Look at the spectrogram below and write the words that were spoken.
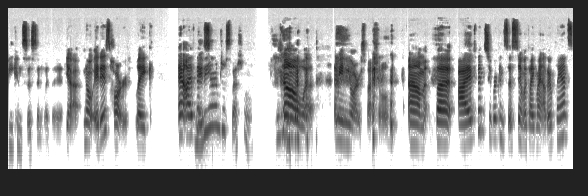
be consistent with it. Yeah, no, it is hard. Like, and I've been Maybe I'm just special. no. I mean, you are special. Um, but I've been super consistent with like my other plants.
